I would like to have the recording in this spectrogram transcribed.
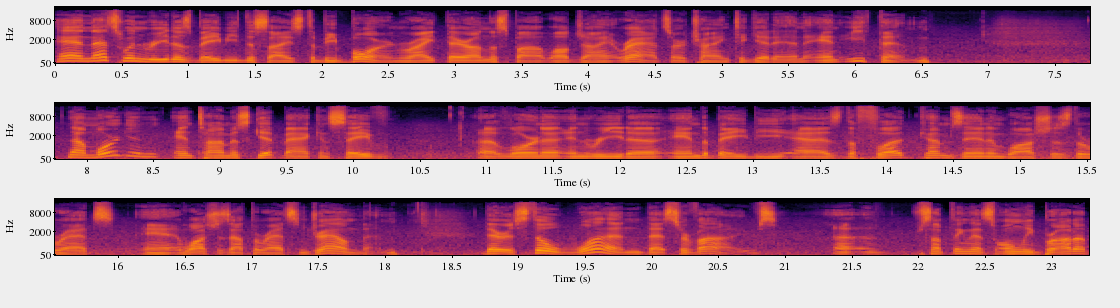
and that's when Rita's baby decides to be born right there on the spot while giant rats are trying to get in and eat them. Now, Morgan and Thomas get back and save uh, Lorna and Rita and the baby as the flood comes in and washes the rats and washes out the rats and drown them. There is still one that survives. Uh, something that's only brought up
